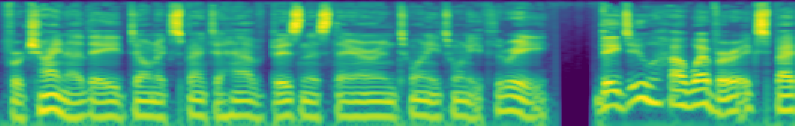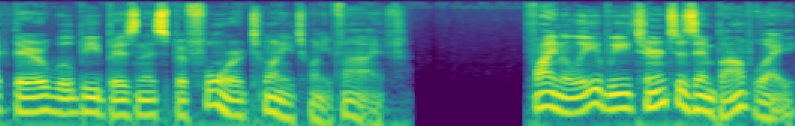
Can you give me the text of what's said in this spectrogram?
For China, they don't expect to have business there in 2023. They do, however, expect there will be business before 2025. Finally, we turn to Zimbabwe.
